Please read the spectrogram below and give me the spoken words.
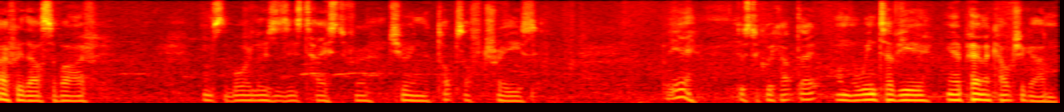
hopefully they'll survive once the boy loses his taste for chewing the tops off trees. But yeah, just a quick update on the winter view in a permaculture garden.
